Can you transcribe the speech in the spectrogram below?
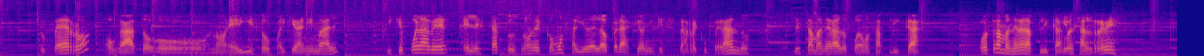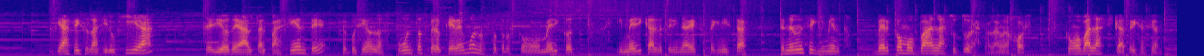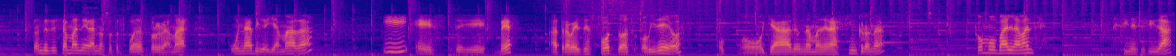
perro o gato o no erizo o cualquier animal y que pueda ver el estatus ¿no? de cómo salió de la operación y que se está recuperando. De esta manera lo podemos aplicar. Otra manera de aplicarlo es al revés. Ya se hizo la cirugía, se dio de alta al paciente, se pusieron los puntos, pero queremos nosotros como médicos y médicas veterinarias o tecnistas tener un seguimiento, ver cómo van las suturas a lo mejor, cómo va la cicatrización. Entonces de esta manera nosotros podemos programar una videollamada y este, ver a través de fotos o videos o, ya de una manera síncrona cómo va el avance sin necesidad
